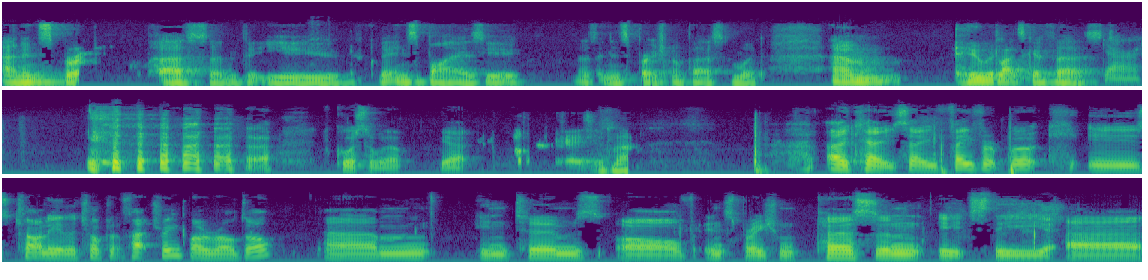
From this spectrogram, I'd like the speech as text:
an inspirational person that you that inspires you as an inspirational person would. Um, who would like to go first? Gareth. of course, I will. Yeah. Okay, so favorite book is Charlie and the Chocolate Factory by Roald Dahl. Um, in terms of inspirational person, it's the uh,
